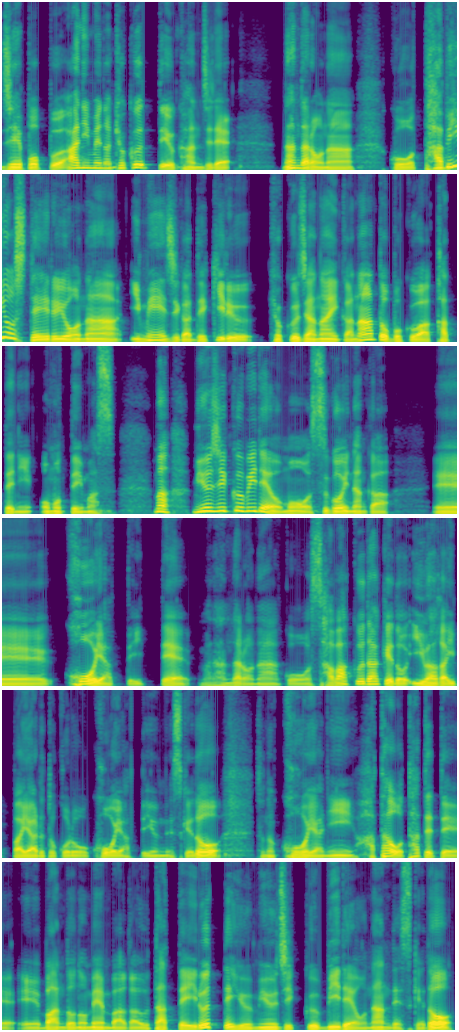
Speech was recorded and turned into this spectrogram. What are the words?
j p o p アニメの曲っていう感じでなんだろうなこう旅をしているようなイメージができる曲じゃないかなと僕は勝手に思っています。まあミュージックビデオもすごいなんかえー、荒野って言って、まあ、なんだろうなこう砂漠だけど岩がいっぱいあるところを荒野って言うんですけどその荒野に旗を立てて、えー、バンドのメンバーが歌っているっていうミュージックビデオなんですけど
